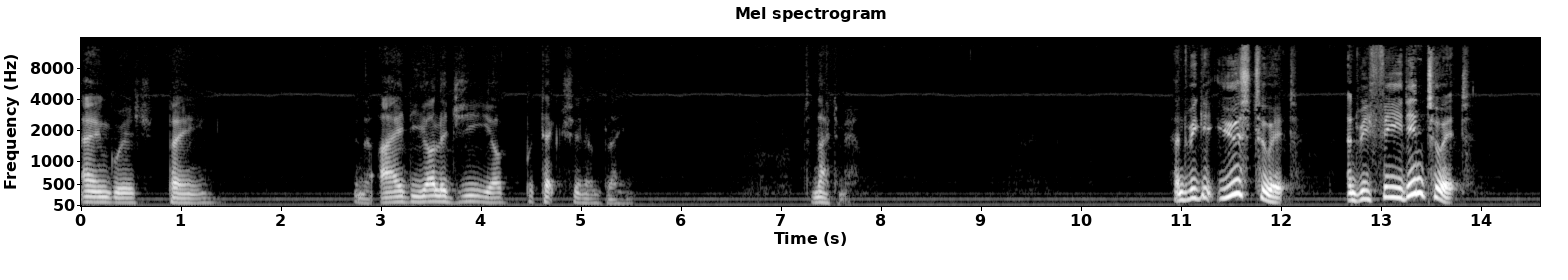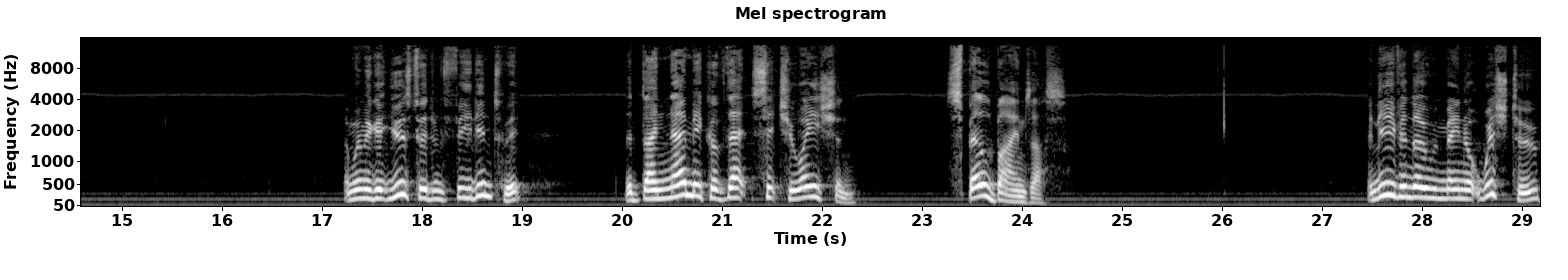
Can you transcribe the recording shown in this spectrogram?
anguish, pain, and the ideology of protection and blame. It's a nightmare. And we get used to it and we feed into it. And when we get used to it and feed into it, the dynamic of that situation spellbinds us. And even though we may not wish to,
